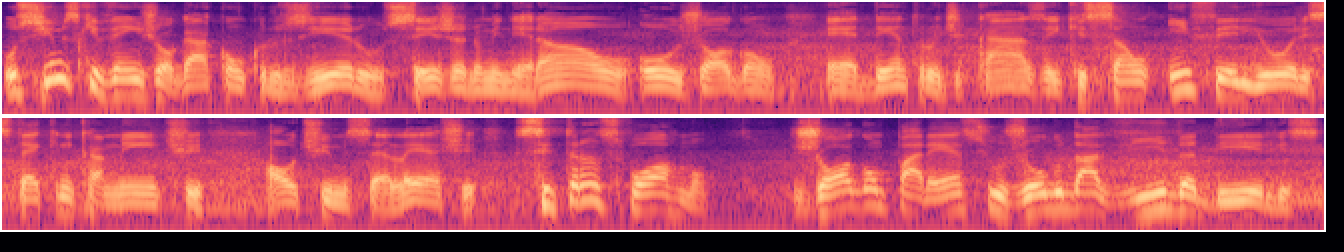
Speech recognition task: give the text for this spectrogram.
os times que vêm jogar com o Cruzeiro, seja no Mineirão ou jogam é, dentro de casa e que são inferiores tecnicamente ao time celeste, se transformam jogam, parece, o jogo da vida deles.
